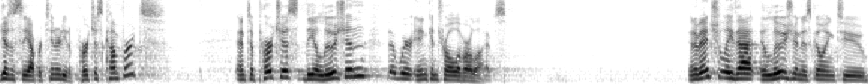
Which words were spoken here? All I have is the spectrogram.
gives us the opportunity to purchase comfort and to purchase the illusion that we're in control of our lives. And eventually, that illusion is going to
